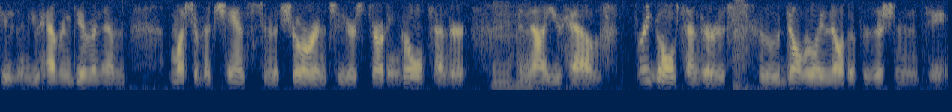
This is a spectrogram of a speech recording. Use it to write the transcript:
season. You haven't given him much of a chance to mature into your starting goaltender, Mhm. and now you have three goaltenders who don't really know their position in the team.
